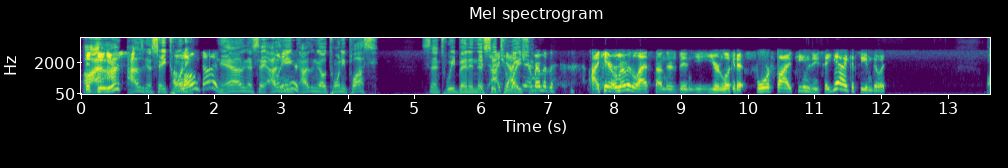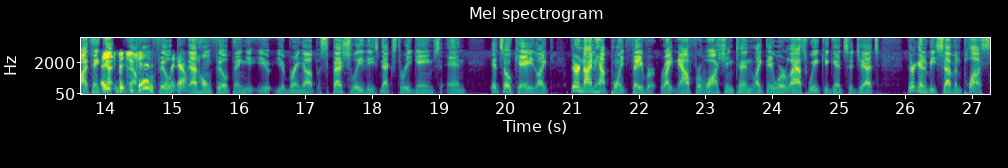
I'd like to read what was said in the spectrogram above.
oh, fifteen I, years. I, I was going to say twenty. A long time. Yeah, I was going to say I was going I was going to go twenty plus since we've been in this it's, situation. I, I, can't remember the I can't remember the last time there's been you're looking at four or five teams and you say, yeah, I could see him do it. Well, I think that, but that can, home field right that home field thing you, you you bring up, especially these next three games, and it's okay. Like they're a nine and a half point favorite right now for Washington, like they were last week against the Jets. They're going to be seven plus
